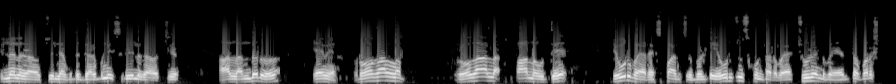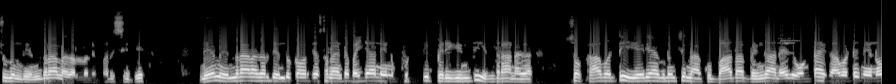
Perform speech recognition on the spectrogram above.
పిల్లలు కావచ్చు లేకపోతే గర్భిణీ స్త్రీలు కావచ్చు. వాళ్ళందరూ ఏమి రోగాల రోగాల పాలవుతే ఎవరు భయ? రెస్పాన్సిబిలిటీ ఎవరు చూసుకుంటారు భయ? చూడండి భయ ఎంత వరస్ట్గా ఉంది ఇందిరానగర్లోని పరిస్థితి. నేను ఇందిరానగర్ ఎందుకు కవర్ చేస్తానంటే భయ్యా నేను పుట్టి పెరిగింది ఇందిరానగర్. సో కాబట్టి ఈ ఏరియా గురించి నాకు బాధ బెంగ అనేది ఉంటాయి కాబట్టి నేను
